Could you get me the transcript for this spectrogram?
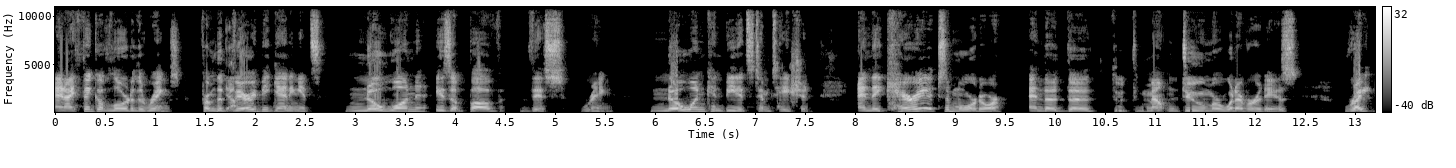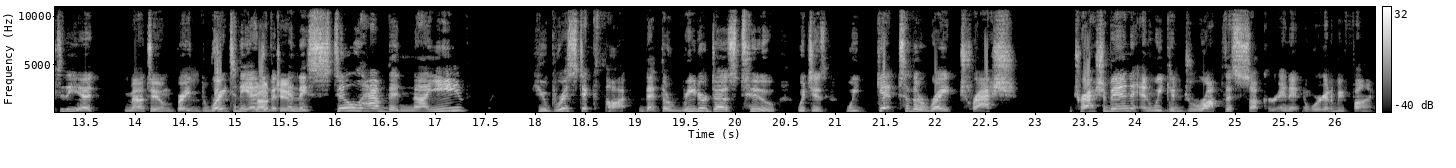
and i think of lord of the rings from the Yeah. very beginning it's no one is above this ring no one can beat its temptation and they carry it to mordor and the the, the mountain doom or whatever it is right to the edge mount doom right right to the edge Mount of it Doom. and they still have the naive hubristic thought that the reader does too which is we get to the right trash trash bin and we can mm. drop this sucker in it and we're going to be fine.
